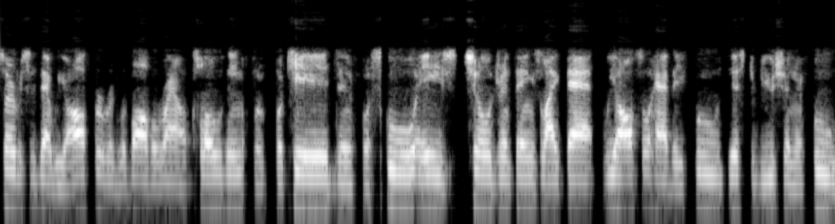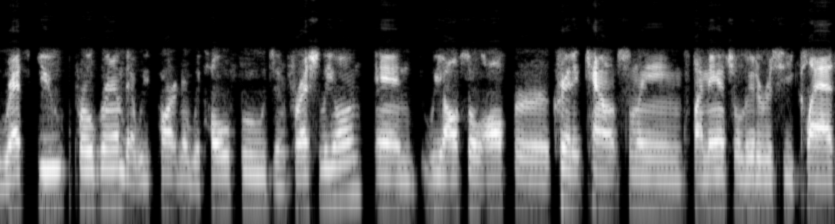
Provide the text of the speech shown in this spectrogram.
services that we offer revolve around clothing for, for kids and for school age children, things like that. We also have a food distribution and food rescue program that we partner with Whole Foods and Freshly on. And we also offer credit counseling financial literacy class,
